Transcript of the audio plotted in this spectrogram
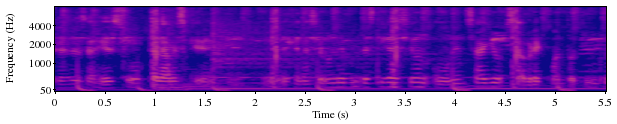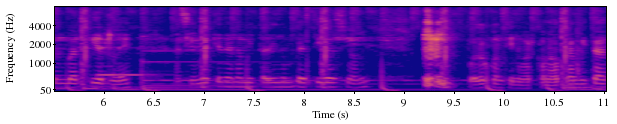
Gracias a eso, cada vez que me dejen hacer una investigación o un ensayo, sabré cuánto tiempo invertirle. Así me quedé la mitad de una investigación puedo continuar con la otra mitad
